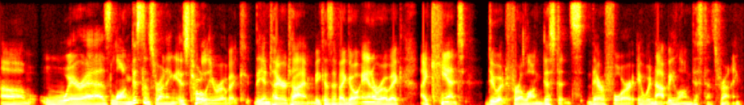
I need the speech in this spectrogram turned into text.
Um, whereas long distance running is totally aerobic the entire time because if I go anaerobic, I can't do it for a long distance. Therefore, it would not be long distance running.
